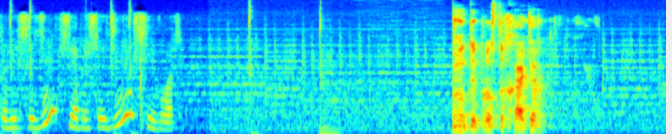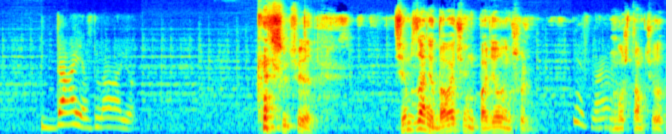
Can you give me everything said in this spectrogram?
присоединиться, я присоединился и вот. Ну ты просто хакер. Да, я знаю. Шучу я. Чем занят? Давай что-нибудь поделаем, что ли? Не знаю. Может там что?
